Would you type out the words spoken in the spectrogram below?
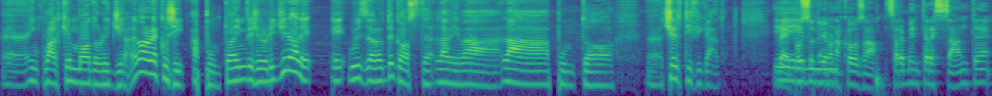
eh, in qualche modo originale, ma non è così, appunto, è invece l'originale e Wizard of the Coast l'aveva, l'ha appunto eh, certificato. Beh, E, posso dire una cosa, sarebbe interessante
